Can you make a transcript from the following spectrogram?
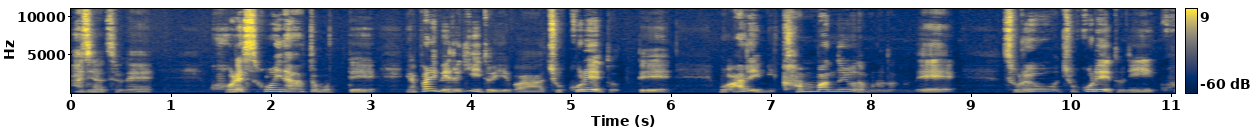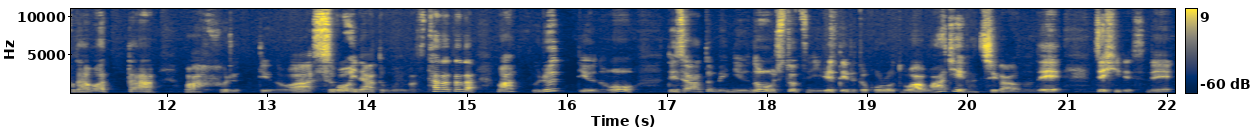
味なんですよね。これすごいなと思って、やっぱりベルギーといえばチョコレートって、もうある意味看板のようなものなので、それをチョコレートにこだわったワッフルっていうのはすごいなと思います。ただただワッフルっていうのをデザートメニューの一つに入れてるところとはわけが違うので、ぜひですね、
